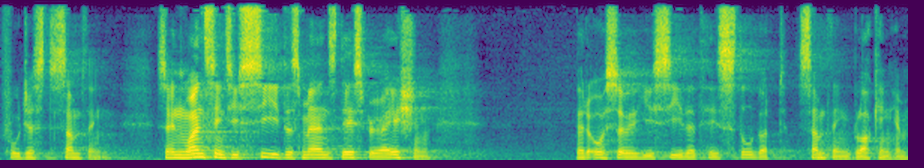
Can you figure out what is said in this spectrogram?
for just something. So, in one sense, you see this man's desperation, but also you see that he's still got something blocking him.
